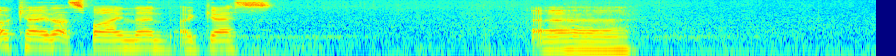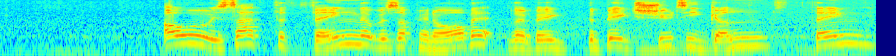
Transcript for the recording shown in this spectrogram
Okay, that's fine then, I guess. Uh... Oh, is that the thing that was up in orbit? The big, the big shooty gun thing?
